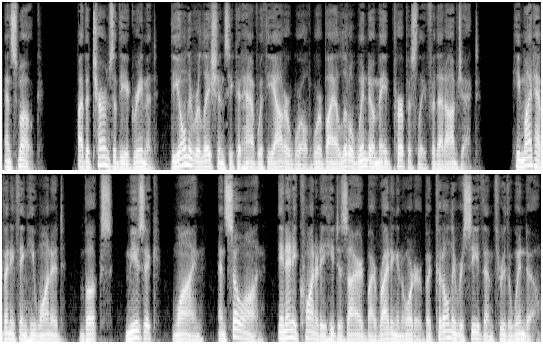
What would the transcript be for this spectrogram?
and smoke. By the terms of the agreement, the only relations he could have with the outer world were by a little window made purposely for that object. He might have anything he wanted books, music, wine, and so on, in any quantity he desired by writing an order but could only receive them through the window.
